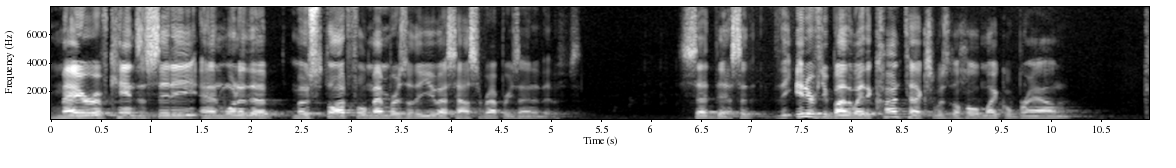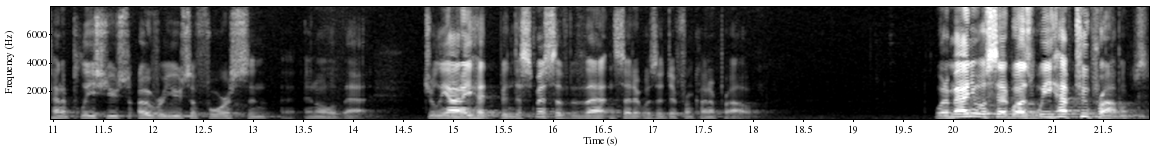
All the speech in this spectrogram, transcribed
mayor of Kansas City and one of the most thoughtful members of the U.S. House of Representatives, said this. And the interview, by the way, the context was the whole Michael Brown kind of police use, overuse of force and, and all of that. Giuliani had been dismissive of that and said it was a different kind of problem. What Emanuel said was we have two problems.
